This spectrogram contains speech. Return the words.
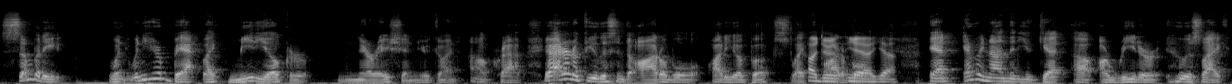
somebody when when you hear bad like mediocre narration, you're going, oh crap. Yeah, I don't know if you listen to Audible audiobooks like I do. Audible. Yeah, yeah. And every now and then you get a, a reader who is like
